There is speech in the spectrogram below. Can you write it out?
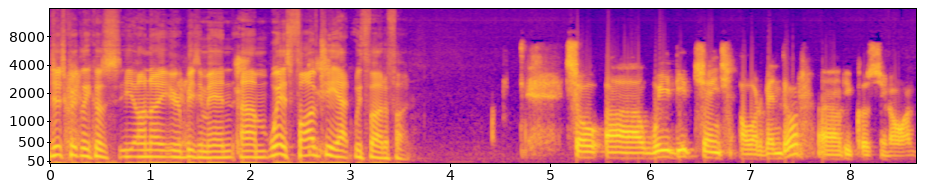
Just quickly, because I know you're a busy man. Um, where's five G at with Vodafone? So uh, we did change our vendor uh, because you know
